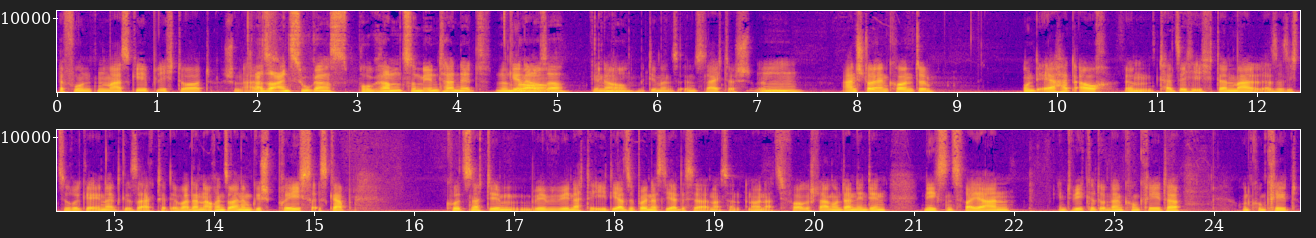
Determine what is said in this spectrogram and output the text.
erfunden maßgeblich dort. Schon also ein Zugangsprogramm zum Internet, einen genau, Browser. Genau, genau, mit dem man es leichter ähm, mhm. ansteuern konnte. Und er hat auch ähm, tatsächlich dann mal, als er sich zurückerinnert, gesagt hat, er war dann auch in so einem Gespräch, es gab kurz nach dem WWW, nach der Idee, also Berners-Lee hat es ja 1989 vorgeschlagen und dann in den nächsten zwei Jahren entwickelt und dann konkreter und konkret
